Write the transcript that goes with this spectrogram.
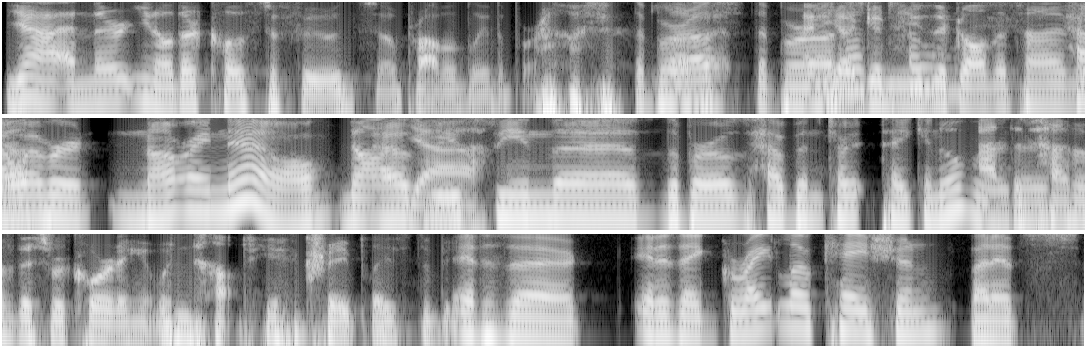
Yeah, and they're you know they're close to food, so probably the Burrows. The Love burrows, the and you burrows. got good music all the time. yeah. However, not right now. Not- as yeah. we've seen the the Burrows have been t- taken over. at the They're- time of this recording, it would not be a great place to be. It is a it is a great location, but it's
